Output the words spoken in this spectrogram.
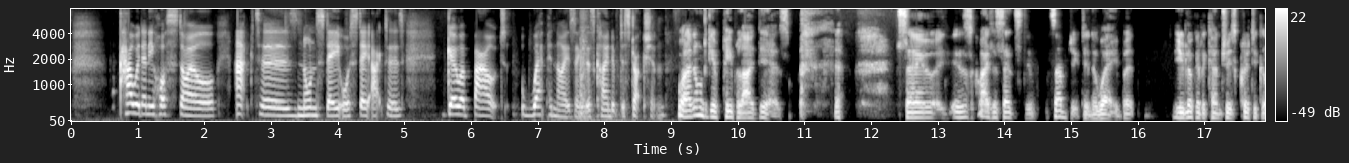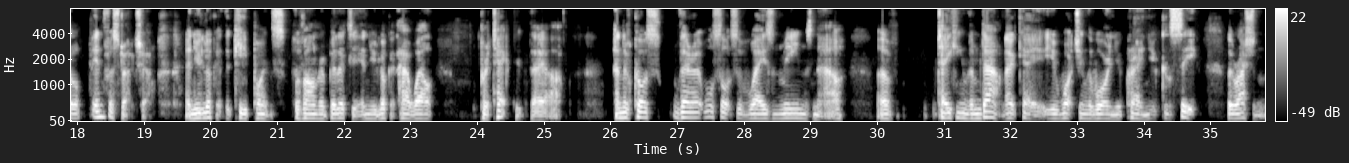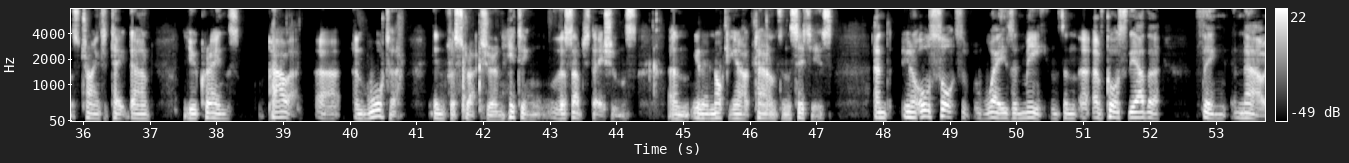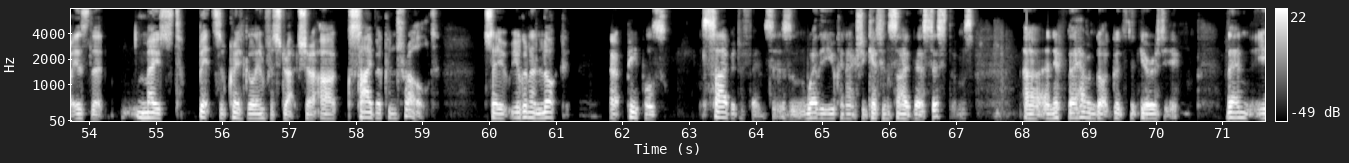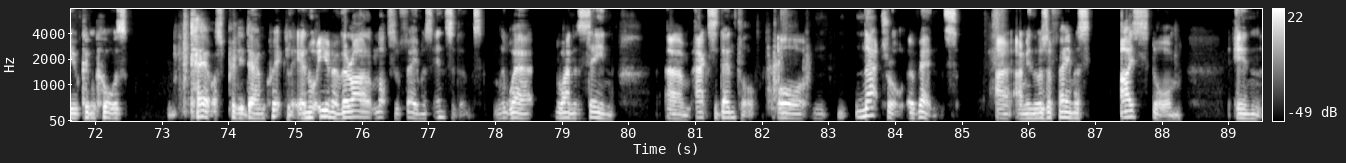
how would any hostile actors, non state or state actors, go about weaponizing this kind of destruction? Well, I don't want to give people ideas. so it's quite a sensitive subject in a way, but you look at a country's critical infrastructure and you look at the key points of vulnerability and you look at how well protected they are. And of course, there are all sorts of ways and means now of taking them down. Okay, you're watching the war in Ukraine, you can see the Russians trying to take down Ukraine's power uh, and water infrastructure and hitting the substations and you know knocking out towns and cities and you know all sorts of ways and means. And uh, of course the other thing now is that most bits of critical infrastructure are cyber controlled. So you're going to look at people's cyber defenses and whether you can actually get inside their systems. Uh, and if they haven't got good security, then you can cause chaos pretty damn quickly. And, you know, there are lots of famous incidents where one has seen um, accidental or natural events. I, I mean, there was a famous ice storm in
